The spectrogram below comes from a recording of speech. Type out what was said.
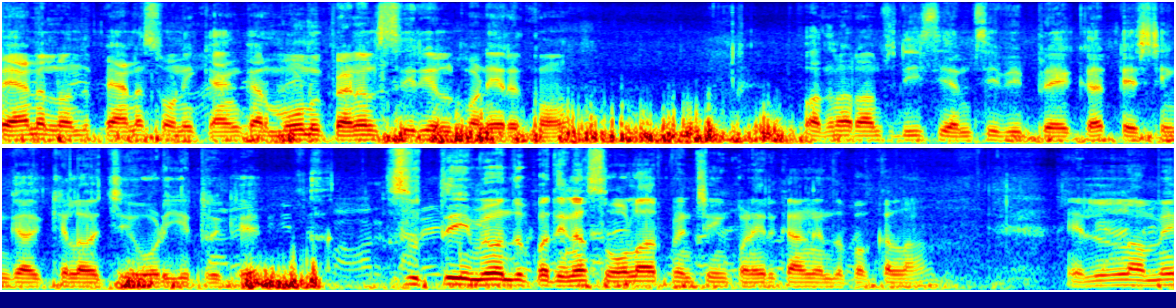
பேனல் வந்து பேனசோனிக் கேங்கர் மூணு பேனல் சீரியல் பண்ணியிருக்கோம். பதினாறாம் டிசி எம்சிபி பிரேக்கர் டெஸ்டிங்காக கீழே வச்சு ஓடிக்கிட்டு இருக்கு சுற்றியுமே வந்து பார்த்திங்கன்னா சோலார் பென்சிங் பண்ணியிருக்காங்க இந்த பக்கம்லாம். எல்லாமே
